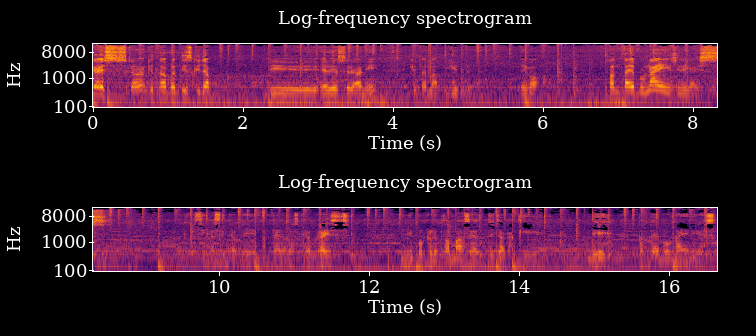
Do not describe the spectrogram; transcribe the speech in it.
Guys, sekarang kita berhenti sekejap di area Seriak ni. Kita nak pergi te- tengok pantai Brunei sini guys. Ah, kita sekejap di pantai sekejap guys. Ini pun kali pertama saya jejak kaki di pantai Brunei ni guys.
